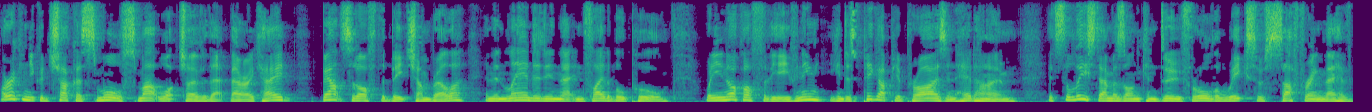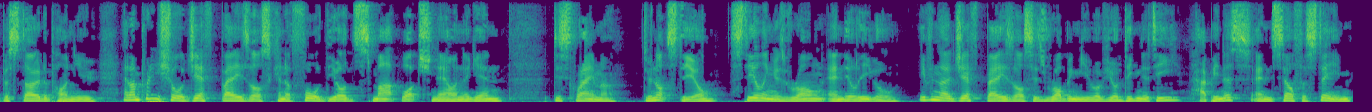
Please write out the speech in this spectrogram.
I reckon you could chuck a small smartwatch over that barricade, bounce it off the beach umbrella, and then land it in that inflatable pool. When you knock off for the evening, you can just pick up your prize and head home. It's the least Amazon can do for all the weeks of suffering they have bestowed upon you, and I'm pretty sure Jeff Bezos can afford the odd smartwatch now and again. Disclaimer. Do not steal. Stealing is wrong and illegal. Even though Jeff Bezos is robbing you of your dignity, happiness, and self-esteem,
